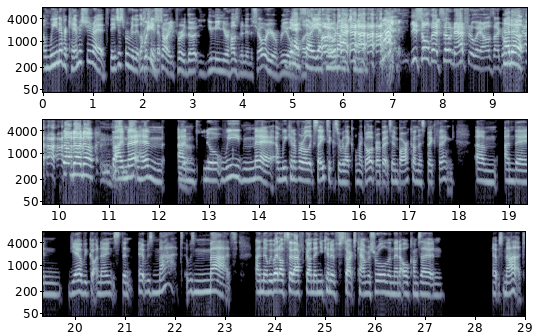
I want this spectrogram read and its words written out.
and we never chemistry read. They just were really lucky Wait, that sorry for the. You mean your husband in the show or your real? Yeah, hus- sorry, yes, no, oh, we're not actually. you sold that so naturally. I was like, I know. no, no, no. But I met him Yeah. and you know, we'd met and we kind of were all excited because we were like, oh my God, we're about to embark on this big thing. Um, and then yeah, we got announced and it was mad. It was mad. And then we went off to South Africa and then you kind of start to cameras roll and then it all comes out and it was mad.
